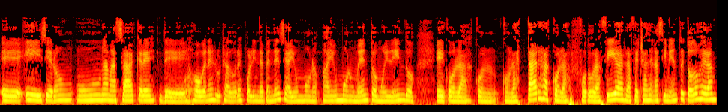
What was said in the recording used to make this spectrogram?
eh, hicieron una masacre de jóvenes luchadores por la independencia. Hay un, hay un monumento muy lindo eh, con, las, con, con las tarjas, con las fotografías, las fechas de nacimiento, y todos eran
